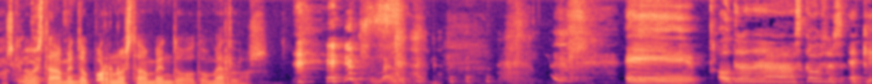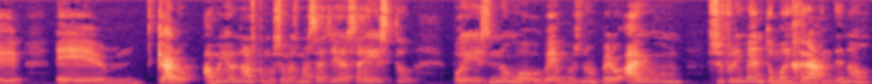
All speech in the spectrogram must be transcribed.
Os que non entón estaban vendo porno estaban vendo do Merlos. vale. eh, outra das cousas é que, eh, claro, a mellor nós, como somos máis alleas a isto, pois non o vemos, non? Pero hai un sufrimento moi grande, non?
